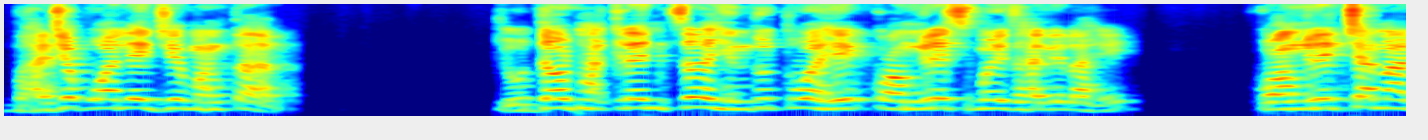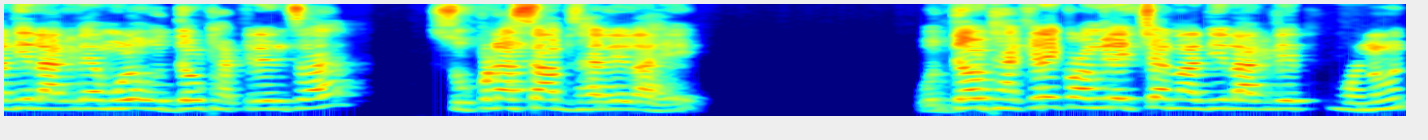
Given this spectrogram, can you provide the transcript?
भाजपवाले जे म्हणतात की उद्धव ठाकरेंचं हिंदुत्व हे काँग्रेसमय झालेलं आहे काँग्रेसच्या नादी लागल्यामुळं उद्धव ठाकरेंचा सुपडा साफ झालेला आहे उद्धव ठाकरे काँग्रेसच्या नादी लागलेत म्हणून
